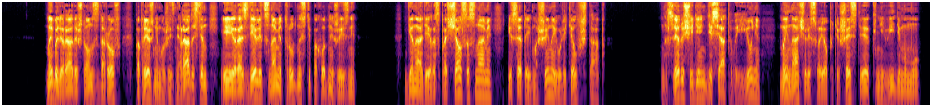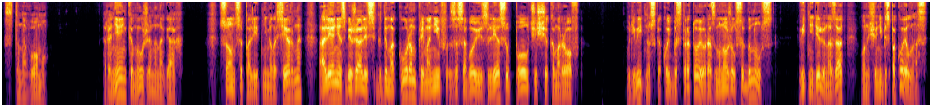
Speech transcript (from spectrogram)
Мы были рады, что он здоров, по-прежнему жизнерадостен и разделит с нами трудности походной жизни. Геннадий распрощался с нами и с этой машиной улетел в штаб. На следующий день, 10 июня, мы начали свое путешествие к невидимому становому. Раненько мы уже на ногах. Солнце палит немилосердно, олени сбежались к дымокурам, приманив за собой из лесу полчища комаров. Удивительно, с какой быстротою размножился гнус, ведь неделю назад он еще не беспокоил нас.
